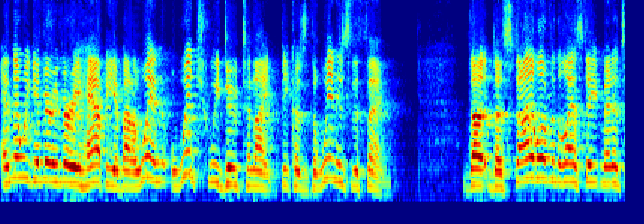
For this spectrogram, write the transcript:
and then we get very, very happy about a win, which we do tonight because the win is the thing. The, the style over the last eight minutes,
